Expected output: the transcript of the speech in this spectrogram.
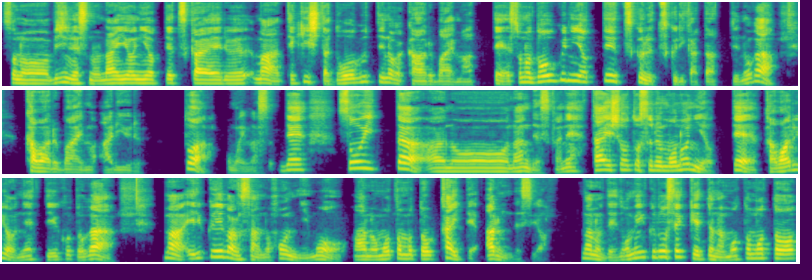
そのビジネスの内容によって使える、まあ適した道具っていうのが変わる場合もあって、その道具によって作る作り方っていうのが変わる場合もあり得るとは思います。で、そういった、あの、何ですかね、対象とするものによって変わるよねっていうことが、まあ、エリック・エヴァンさんの本にも、あの、もともと書いてあるんですよ。なので、ドメイン駆動設計っていうのはもともと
